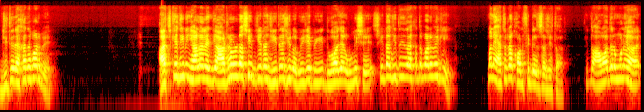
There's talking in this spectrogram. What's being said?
জিতে দেখাতে পারবে? আজকে তিনি জানালেন যে, আঠেরোটা সিট যেটা জিতেছিল বিজেপি দু হাজার উনিশে, সেটা জিতে দেখাতে পারবে কি? মানে এতটা কনফিডেন্স আছে তার। কিন্তু আমাদের মনে হয়,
